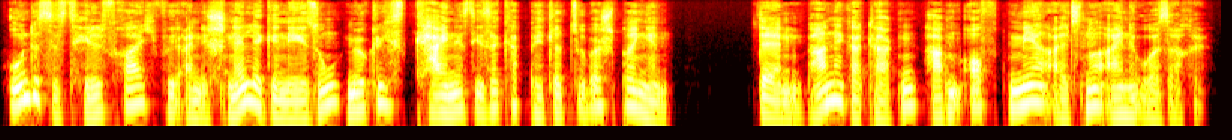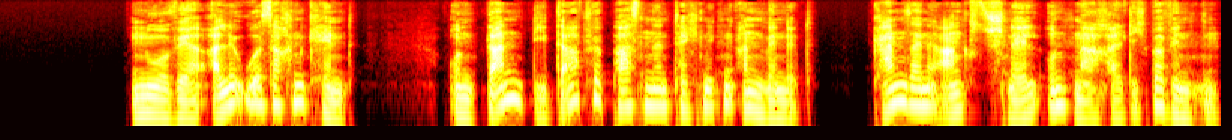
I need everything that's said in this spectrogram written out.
und es ist hilfreich für eine schnelle Genesung, möglichst keines dieser Kapitel zu überspringen. Denn Panikattacken haben oft mehr als nur eine Ursache. Nur wer alle Ursachen kennt und dann die dafür passenden Techniken anwendet, kann seine Angst schnell und nachhaltig überwinden.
